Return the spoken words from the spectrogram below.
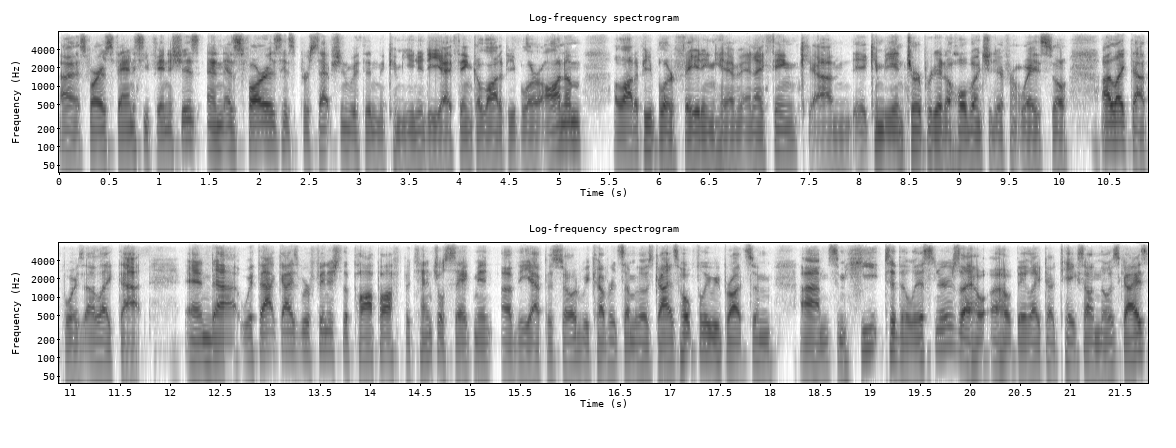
uh, as far as fantasy finishes, and as far as his perception within the community. I think a lot of people are on him, a lot of people are fading him, and I think um, it can be interpreted a whole bunch of different ways. So I like that, boys. I like that. And uh, with that, guys, we're finished the pop off potential segment of the episode. We covered some of those guys. Hopefully, we brought some um, some heat to the listeners. I, ho- I hope they liked our takes on those guys.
